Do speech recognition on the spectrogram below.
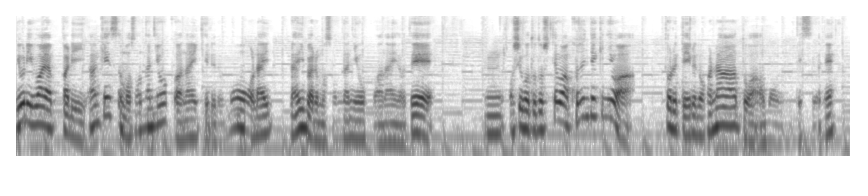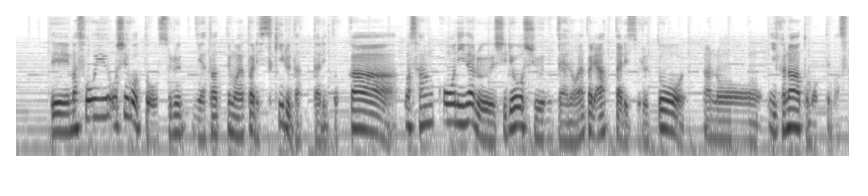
よりはやっぱり案件数もそんなに多くはないけれども、ライライバルもそんなに多くはないので、うん、お仕事としては個人的には取れているのかなとは思うんですよね。で、まあそういうお仕事をするにあたってもやっぱりスキルだったりとか、まあ参考になる資料集みたいのがやっぱりあったりすると、あの、いいかなと思ってます。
